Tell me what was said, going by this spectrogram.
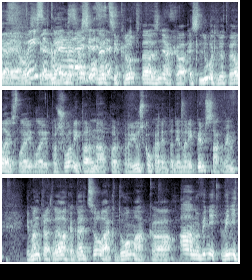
Jā, jā, Visu, ko ir redzēt. ne cik krūti tādā ziņā, ka es ļoti, ļoti vēlējos, lai, lai par šo arī parunātu, par, par jūsu kaut kādiem tādiem arī pirmsākumiem. Jo, manuprāt, lielākā daļa cilvēku domā, ka ah, nu viņi, viņi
